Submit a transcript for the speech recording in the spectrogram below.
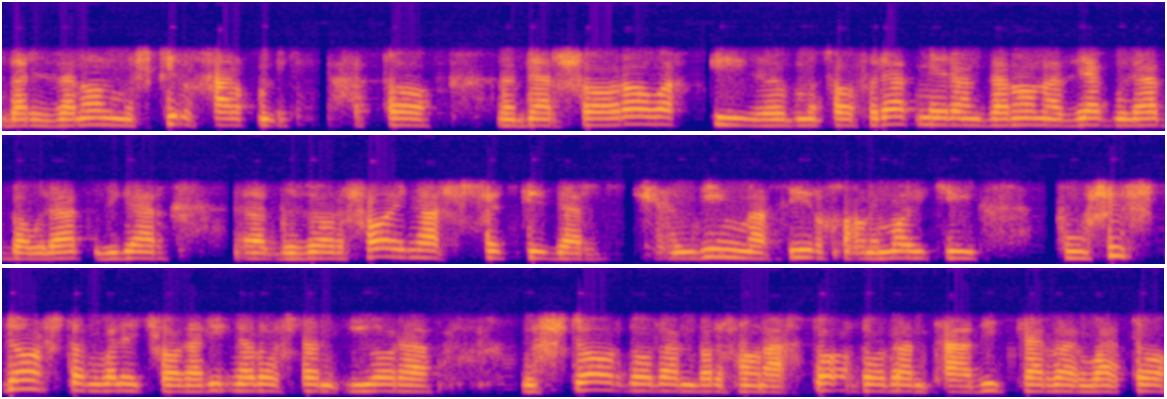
بر زنان مشکل خلق می‌کنه حتی در شارا وقتی مسافرت میرن زنان از یک ولایت به ولایت دیگر گزارش های نشر شد که در چندین مسیر خانمایی که پوشش داشتن ولی چادری نداشتن ایا را هشدار دادن برشان اختار دادن تعدید کردن و حتی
